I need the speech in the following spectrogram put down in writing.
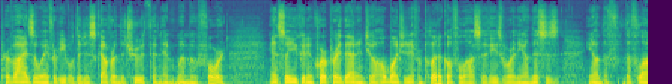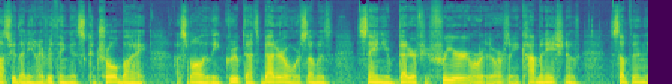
provides a way for people to discover the truth and, and move forward. And so you could incorporate that into a whole bunch of different political philosophies, where you know this is you know the, the philosophy that you know everything is controlled by a small elite group. That's better, or some is saying you're better if you're freer, or or a combination of something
